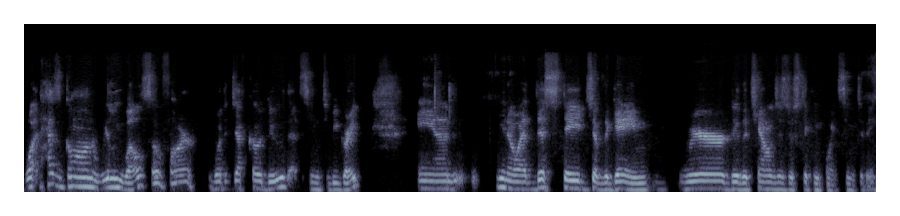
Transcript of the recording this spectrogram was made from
what has gone really well so far? What did Jeffco do that seemed to be great? And you know, at this stage of the game, where do the challenges or sticking points seem to be?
